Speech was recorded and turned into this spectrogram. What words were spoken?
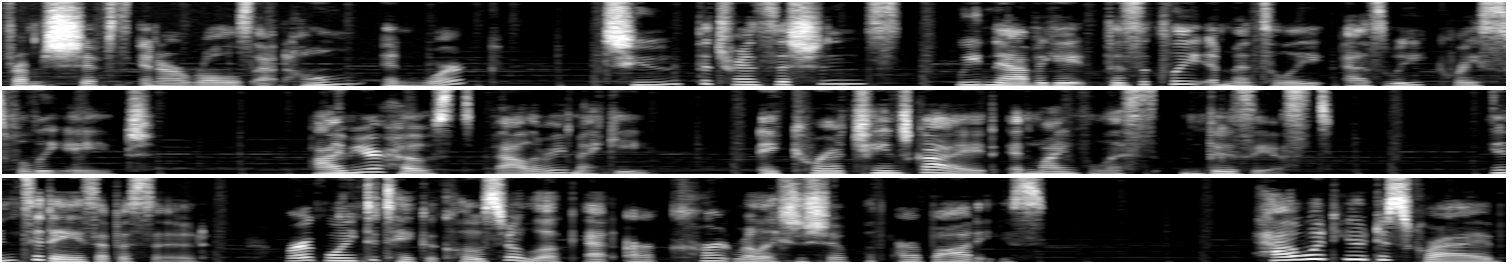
From shifts in our roles at home and work to the transitions we navigate physically and mentally as we gracefully age. I'm your host, Valerie Mekki, a career change guide and mindfulness enthusiast. In today's episode, we're going to take a closer look at our current relationship with our bodies. How would you describe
